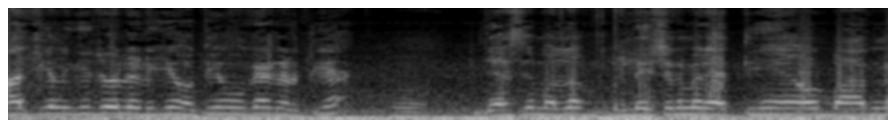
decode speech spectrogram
आजकल की जो लड़कियाँ होती हैं, वो क्या करती हैं? जैसे मतलब रिलेशन में रहती हैं और बाद में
